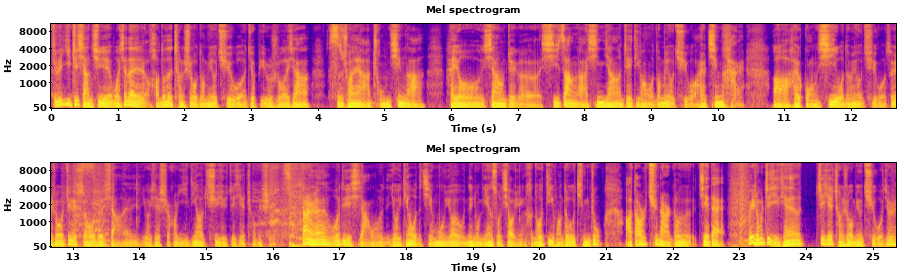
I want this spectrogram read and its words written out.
就是一直想去，我现在好多的城市我都没有去过，就比如说像四川呀、重庆啊，还有像这个西藏啊、新疆啊这些地方我都没有去过，还有青海啊，还有广西我都没有去过，所以说我这个时候我就想，有些时候一定要去去这些城市。当然，我得想，我有一天我的节目要有那种连锁效应，很多地方都有听众啊，到时候去那儿都有接待。为什么这几天这些城市我没有去过？就是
